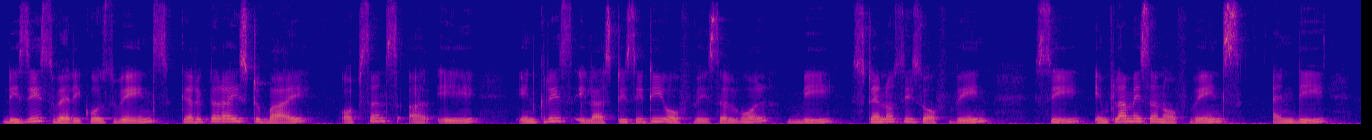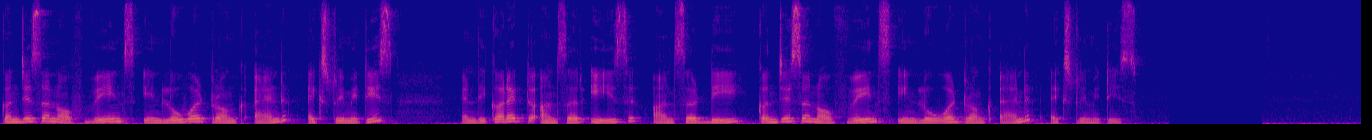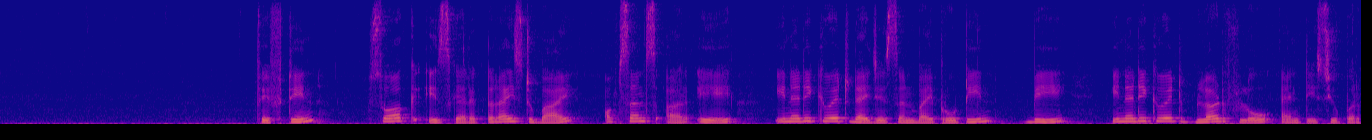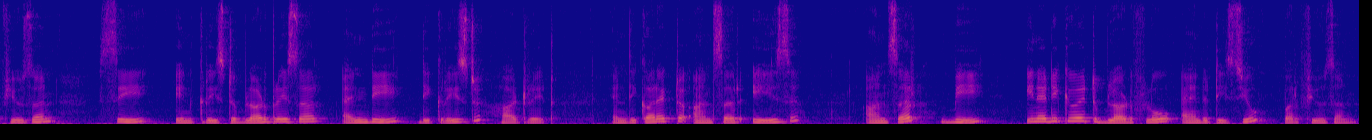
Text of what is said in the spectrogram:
disease varicose veins characterized by options are A increase elasticity of vessel wall B stenosis of vein C inflammation of veins and D congestion of veins in lower trunk and extremities and the correct answer is answer D congestion of veins in lower trunk and extremities. 15 shock is characterized by options are A inadequate digestion by protein B inadequate blood flow and tissue perfusion C increased blood pressure and D decreased heart rate and the correct answer is answer B inadequate blood flow and tissue perfusion.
